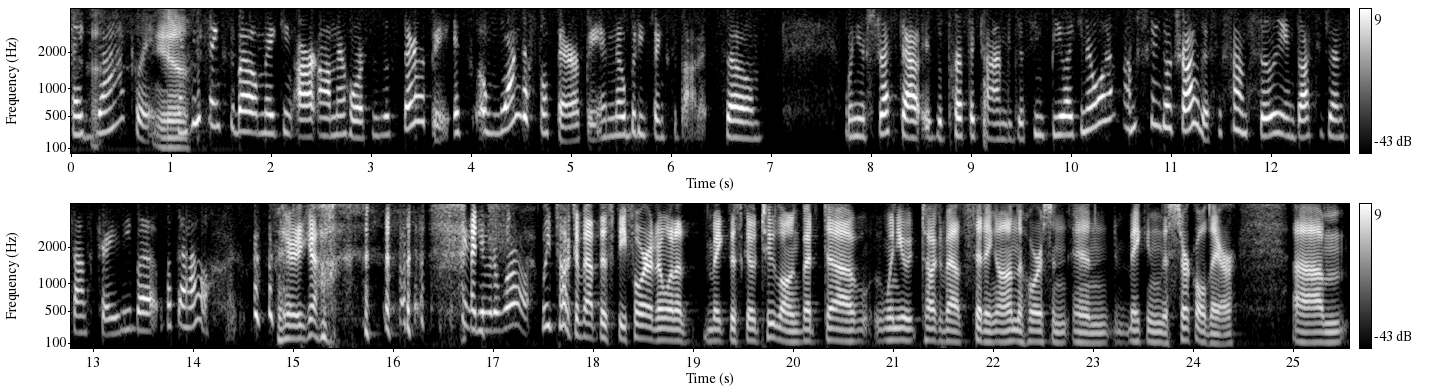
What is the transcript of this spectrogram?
Exactly. Uh, yeah. And who thinks about making art on their horses as therapy? It's a wonderful therapy, and nobody thinks about it. So when you're stressed out is the perfect time to just be like, you know what? I'm just going to go try this. This sounds silly, and Dr. Jenn sounds crazy, but what the hell? there you go. give it a whirl. We talked about this before. I don't want to make this go too long, but uh, when you talk about sitting on the horse and, and making the circle there, um,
